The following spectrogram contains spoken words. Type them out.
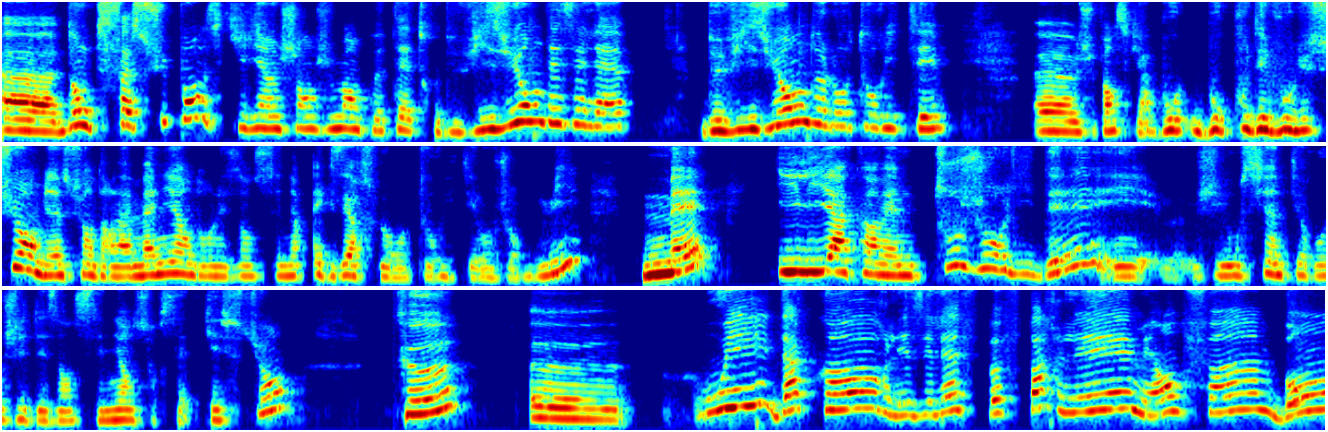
Euh, donc ça suppose qu'il y a un changement peut-être de vision des élèves, de vision de l'autorité, euh, je pense qu'il y a beaucoup d'évolutions, bien sûr, dans la manière dont les enseignants exercent leur autorité aujourd'hui, mais il y a quand même toujours l'idée, et j'ai aussi interrogé des enseignants sur cette question, que euh, oui, d'accord, les élèves peuvent parler, mais enfin, bon,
